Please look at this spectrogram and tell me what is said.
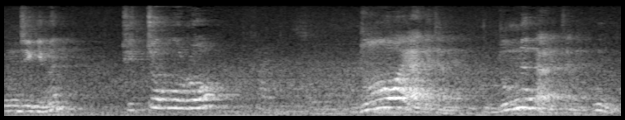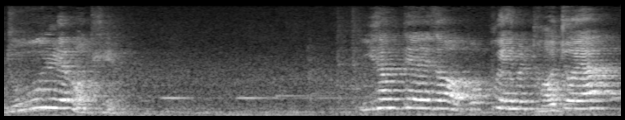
움직임은 뒤쪽으로 누워야 되잖아요. 눕는다 그랬잖아요. 그럼 누우려면 어떻게 해요? 이 상태에서 복부에 힘을 더 줘야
